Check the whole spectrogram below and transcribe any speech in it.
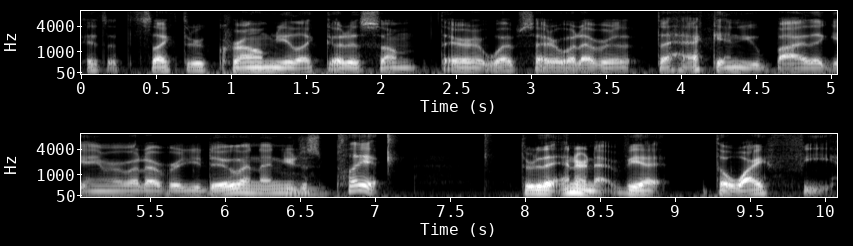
it's, it's like through Chrome. You like go to some their website or whatever the heck, and you buy the game or whatever you do, and then you Mm. just play it through the internet via the Wi-Fi.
